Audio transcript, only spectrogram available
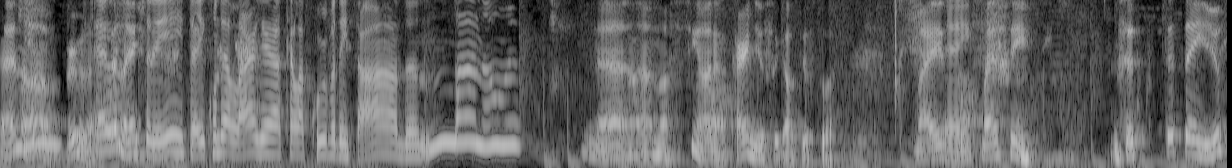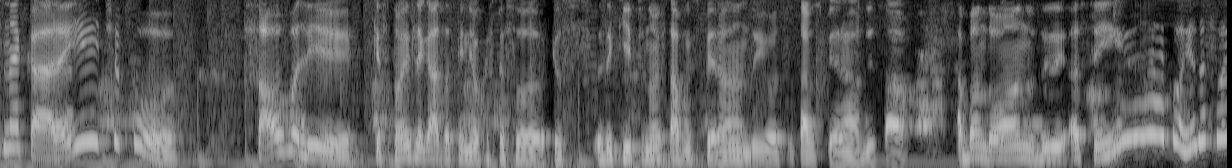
É, não, é excelente. estreita, aí quando é larga é aquela curva deitada. Não dá, não, né? Não, não, nossa senhora, é uma carniça aquela pista lá. Mas, É, mas assim, você tem isso, né, cara? E, tipo, salvo ali questões ligadas a pneu que as pessoas, que os, as equipes não estavam esperando e outros estavam esperando e tal. Abandonos e, assim, a corrida foi,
